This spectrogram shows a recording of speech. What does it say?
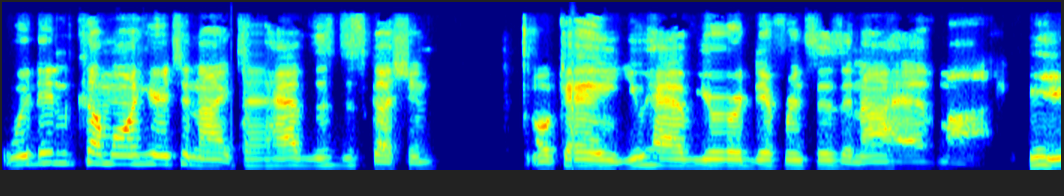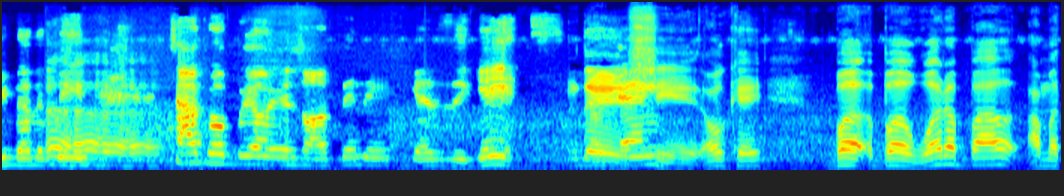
We didn't come on here tonight to have this discussion. Okay, you have your differences and I have mine. You know what I mean? Taco Bell is authentic as it gets. Okay? Shit. Okay. But but what about I'm a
